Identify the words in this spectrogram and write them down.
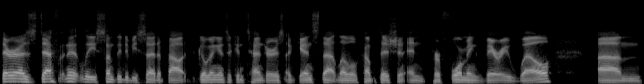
there is definitely something to be said about going into contenders against that level of competition and performing very well. Um,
